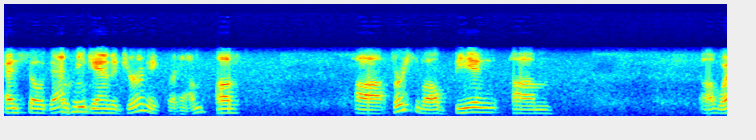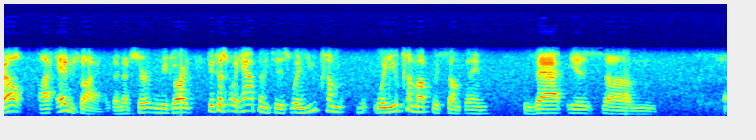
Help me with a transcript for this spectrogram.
And so that mm-hmm. began a journey for him of, uh, first of all, being, um, uh, well, uh, exiled in a certain regard. Because what happens is when you come when you come up with something that is, um, uh,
